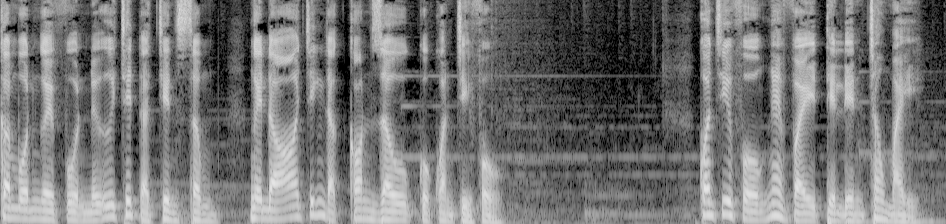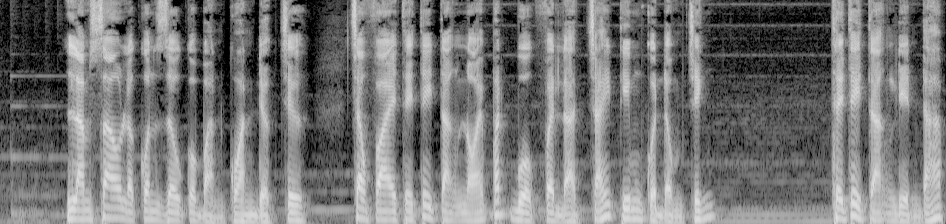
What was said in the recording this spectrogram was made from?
Còn một người phụ nữ chết ở trên sông. Người đó chính là con dâu của quan tri phủ. Quan tri phủ nghe vậy thì liền trao mày. Làm sao là con dâu của bản quan được chứ? Chẳng phải thầy Tây Tạng nói bắt buộc phải là trái tim của đồng chính. Thầy Tây Tạng liền đáp.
